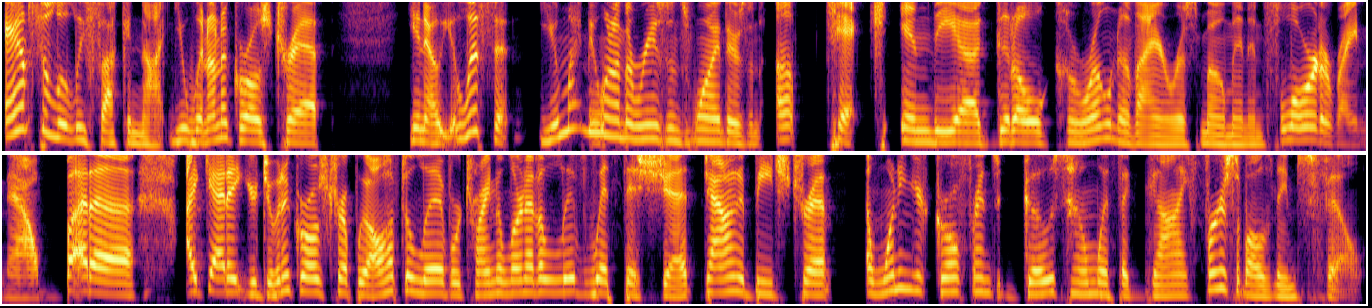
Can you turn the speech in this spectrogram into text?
Absolutely fucking not. You went on a girls' trip. You know, you listen, you might be one of the reasons why there's an up uptick in the uh, good old coronavirus moment in Florida right now. But uh, I get it. You're doing a girls' trip. We all have to live. We're trying to learn how to live with this shit. Down on a beach trip, and one of your girlfriends goes home with a guy. First of all, his name's Phil.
